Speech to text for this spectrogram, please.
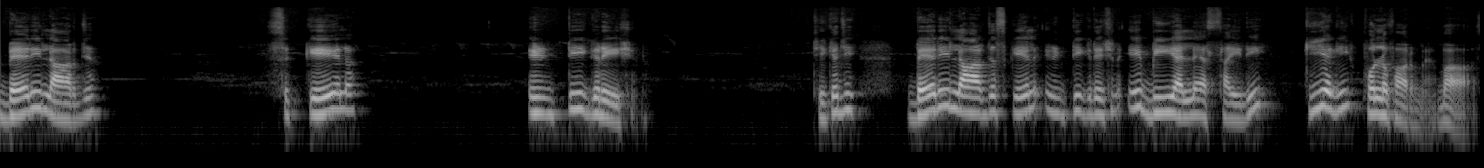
very large, scale integration. ਠੀਕ ਹੈ ਜੀ। ਵੈਰੀ ਲਾਰਜ, ਸਕੇਲ ਇੰਟੀਗ੍ਰੇਸ਼ਨ, ਇਹ BLSI ਦੀ ਕੀ ਹੈਗੀ? ਫੁੱਲ ਫਾਰਮ ਹੈ, ਬਸ।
